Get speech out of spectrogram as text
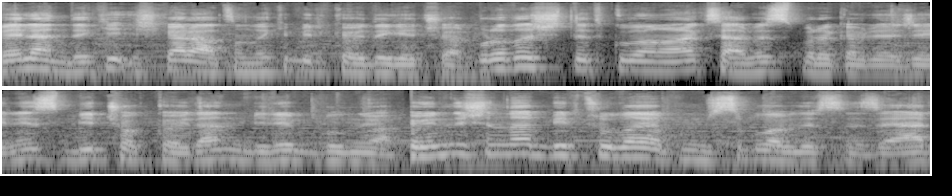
Velen'deki işgal altındaki bir köyde geçiyor. Burada şiddet kullanarak serbest bırakabileceğiniz birçok köyden biri bulunuyor. Köyün dışında bir tuğla yapımı yapımcısı bulabilirsiniz. Eğer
